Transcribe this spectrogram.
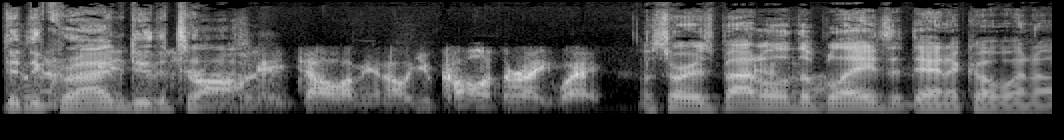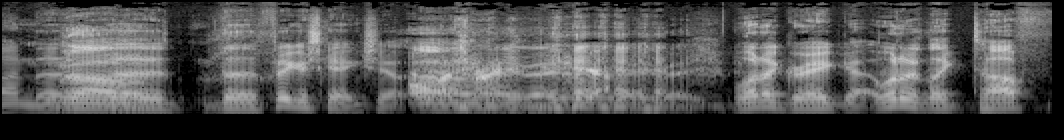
Did the crime, do the strong. time. He'd tell him, you know, you call it the right way. oh, sorry, it was Battle of the Blades that Daneyko went on the Oh. the, the figure skating show. Oh, that's Oh, right, right. right, right, right, right. What a great guy! What a like tough,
